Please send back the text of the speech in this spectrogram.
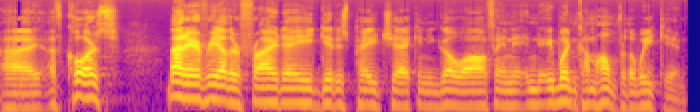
I, of course, about every other Friday, he'd get his paycheck and he'd go off, and, and he wouldn't come home for the weekend.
